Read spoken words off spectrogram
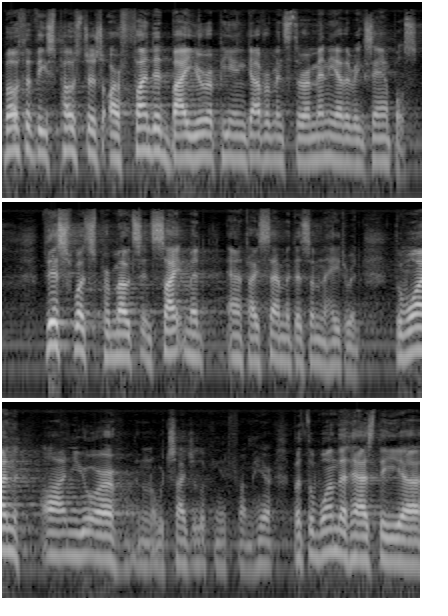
Both of these posters are funded by European governments. There are many other examples. This what promotes incitement, anti-Semitism, and hatred. The one on your, I don't know which side you're looking at from here, but the one that has the, uh,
